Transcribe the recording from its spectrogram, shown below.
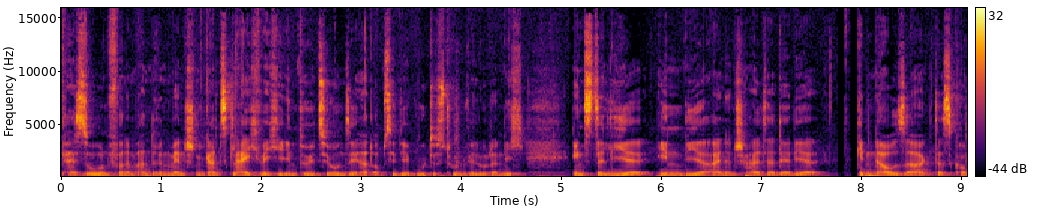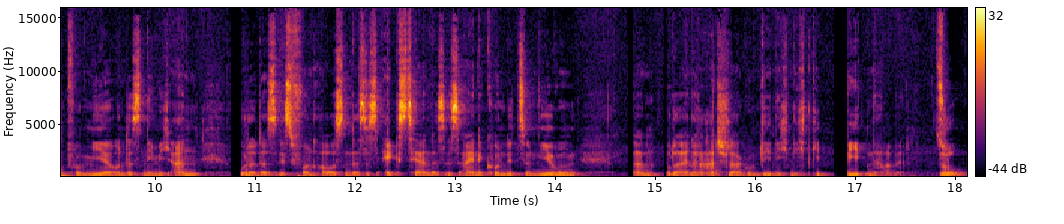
von einem anderen Menschen, ganz gleich, welche Intuition sie hat, ob sie dir Gutes tun will oder nicht. Installiere in dir einen Schalter, der dir genau sagt, das kommt von mir und das nehme ich an oder das ist von außen, das ist extern, das ist eine Konditionierung ähm, oder ein Ratschlag, um den ich nicht gebeten habe. So,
